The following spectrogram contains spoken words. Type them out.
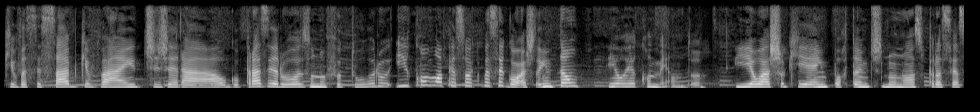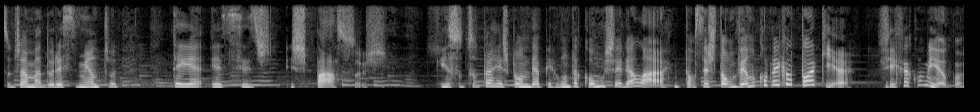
que você sabe que vai te gerar algo prazeroso no futuro e com uma pessoa que você gosta. Então, eu recomendo. E eu acho que é importante no nosso processo de amadurecimento ter esses espaços. Isso tudo para responder a pergunta como chegar lá. Então vocês estão vendo como é que eu tô aqui. Fica comigo.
